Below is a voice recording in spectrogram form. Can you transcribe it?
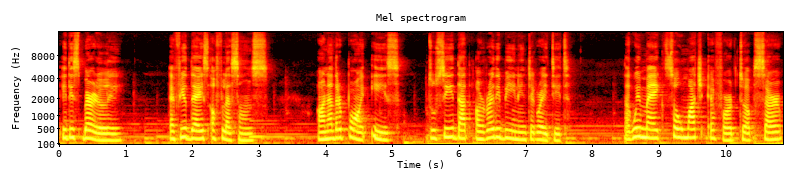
it is barely a few days of lessons. Another point is to see that already being integrated, that we make so much effort to observe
